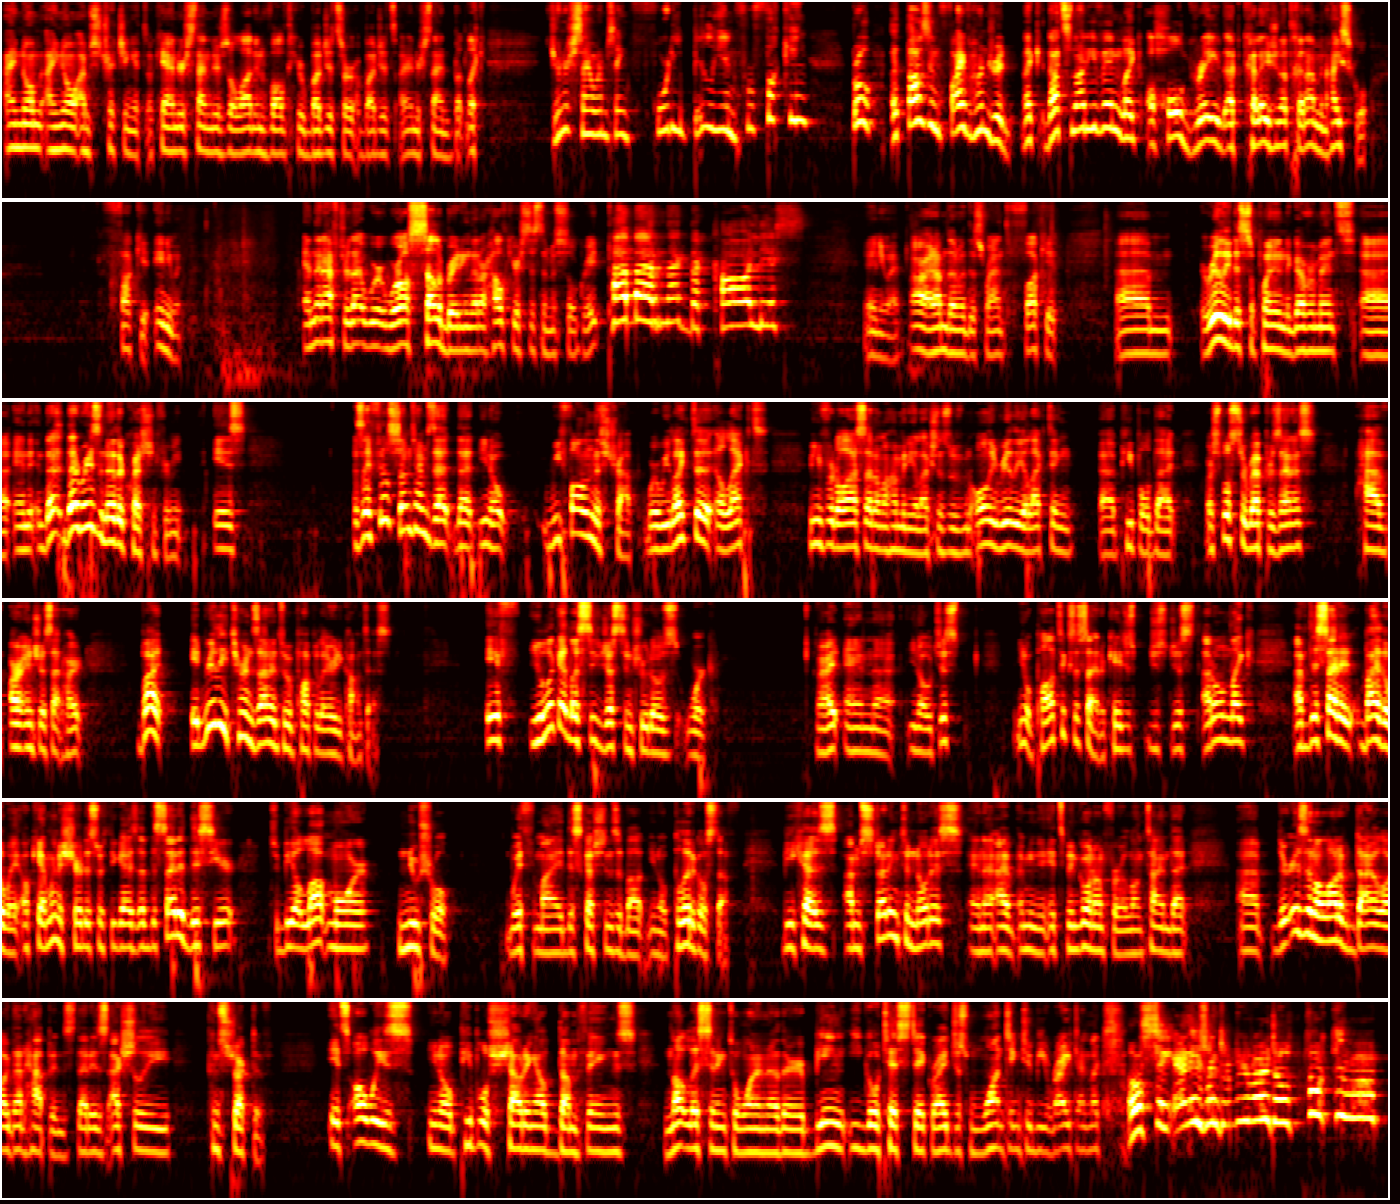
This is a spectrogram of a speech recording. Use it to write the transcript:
I know I know I'm stretching it. Okay, I understand there's a lot involved here. Budgets are budgets. I understand, but like, you understand what I'm saying? Forty billion for fucking bro. A thousand five hundred. Like that's not even like a whole grade at Collège Notre Dame in high school. Fuck it. Anyway. And then after that, we're, we're all celebrating that our healthcare system is so great. Tabarnak the Callis. Anyway, all right, I'm done with this rant. Fuck it. Um, really disappointed in the government. Uh, and that, that raises another question for me is, as I feel sometimes that, that, you know, we fall in this trap where we like to elect, I mean, for the last, I don't know how many elections, we've been only really electing uh, people that are supposed to represent us, have our interests at heart. But it really turns out into a popularity contest. If you look at, let's say, Justin Trudeau's work, right, and, uh, you know, just you know, politics aside, okay, just just just I don't like I've decided by the way, okay, I'm going to share this with you guys. I've decided this year to be a lot more neutral with my discussions about, you know, political stuff because I'm starting to notice and I I mean, it's been going on for a long time that uh, there isn't a lot of dialogue that happens that is actually constructive. It's always, you know, people shouting out dumb things, not listening to one another, being egotistic, right? Just wanting to be right and like, I'll say anything to be right, I'll fuck you up.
